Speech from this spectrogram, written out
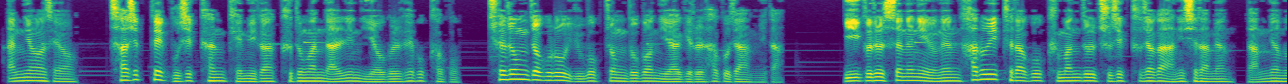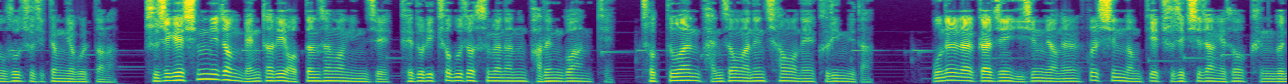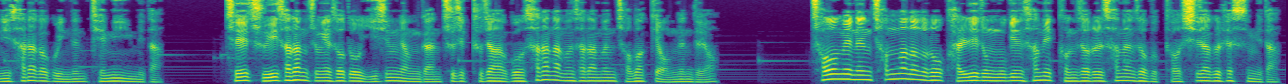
안녕하세요. 40대 무식한 개미가 그동안 날린 2억을 회복하고 최종적으로 6억 정도 번 이야기를 하고자 합니다. 이 글을 쓰는 이유는 하루 이틀하고 그만둘 주식 투자가 아니시라면 남녀노소 주식 경력을 떠나 주식의 심리적 멘탈이 어떤 상황인지 되돌이켜보셨으면 하는 바람과 함께 저 또한 반성하는 차원의 글입니다. 오늘날까지 20년을 훨씬 넘게 주식시장에서 근근히 살아가고 있는 개미입니다. 제 주위 사람 중에서도 20년간 주식 투자하고 살아남은 사람은 저밖에 없는데요. 처음에는 천만원으로 관리 종목인 삼익건설을 사면서부터 시작을 했습니다.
